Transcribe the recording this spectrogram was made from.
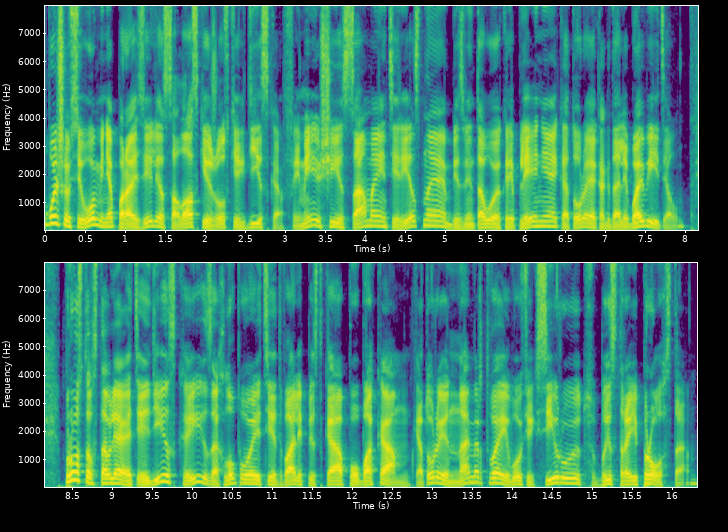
больше всего меня поразили салазки жестких дисков, имеющие самое интересное безвинтовое крепление, которое я когда-либо видел. Просто вставляете диск и захлопываете два лепестка по бокам, которые намертво его фиксируют быстро и просто просто.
